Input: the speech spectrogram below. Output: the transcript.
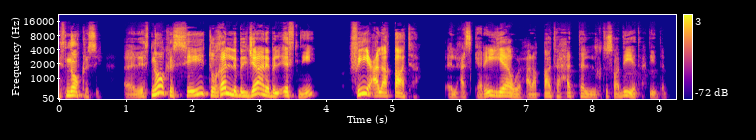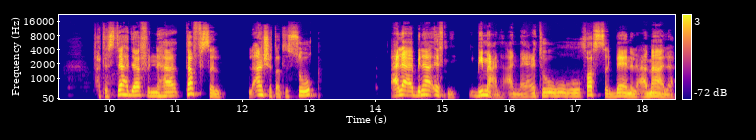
إثنوكراسي. الإثنوكراسي تغلب الجانب الإثني في علاقاتها العسكرية وعلاقاتها حتى الاقتصادية تحديدا. فتستهدف إنها تفصل الأنشطة السوق على بناء إثني بمعنى أن يعني تفصل بين العمالة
